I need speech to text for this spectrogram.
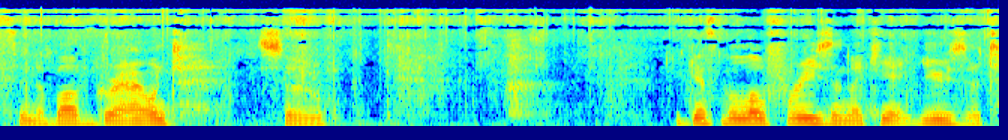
It's in above ground, so it gets below freezing, I can't use it.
